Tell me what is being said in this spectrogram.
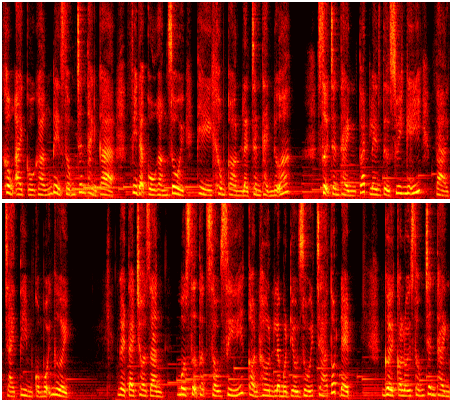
không ai cố gắng để sống chân thành cả vì đã cố gắng rồi thì không còn là chân thành nữa sự chân thành toát lên từ suy nghĩ và trái tim của mỗi người. Người ta cho rằng một sự thật xấu xí còn hơn là một điều dối trá tốt đẹp. Người có lối sống chân thành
